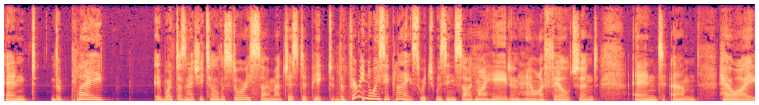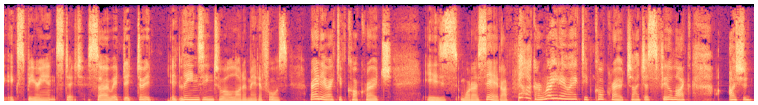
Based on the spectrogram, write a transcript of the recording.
And the play it doesn't actually tell the story so much as depict the very noisy place which was inside my head and how I felt and and um, how I experienced it. So it, it, it it leans into a lot of metaphors. Radioactive cockroach is what I said. I feel like a radioactive cockroach. I just feel like I should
